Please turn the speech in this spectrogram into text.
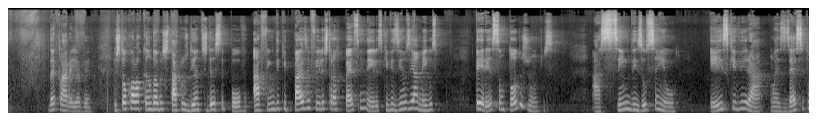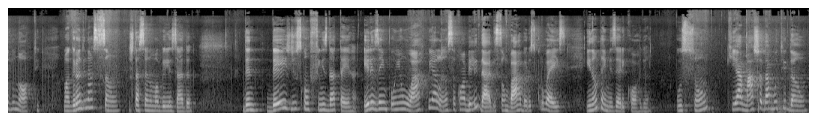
declara Yahvé, estou colocando obstáculos diante desse povo, a fim de que pais e filhos tropecem neles, que vizinhos e amigos pereçam todos juntos. Assim diz o Senhor: Eis que virá um exército do norte uma grande nação está sendo mobilizada desde os confins da terra. Eles empunham o arco e a lança com habilidade, são bárbaros, cruéis e não têm misericórdia. O som que a marcha da multidão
